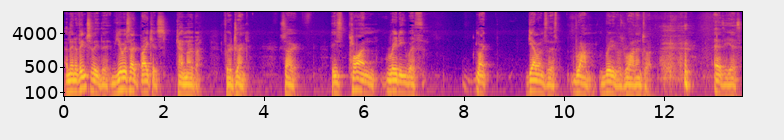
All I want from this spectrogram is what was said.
And then eventually the USA Breakers came over for a drink. So he's plying ready with like gallons of this rum. Ready was right into it. As he is.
